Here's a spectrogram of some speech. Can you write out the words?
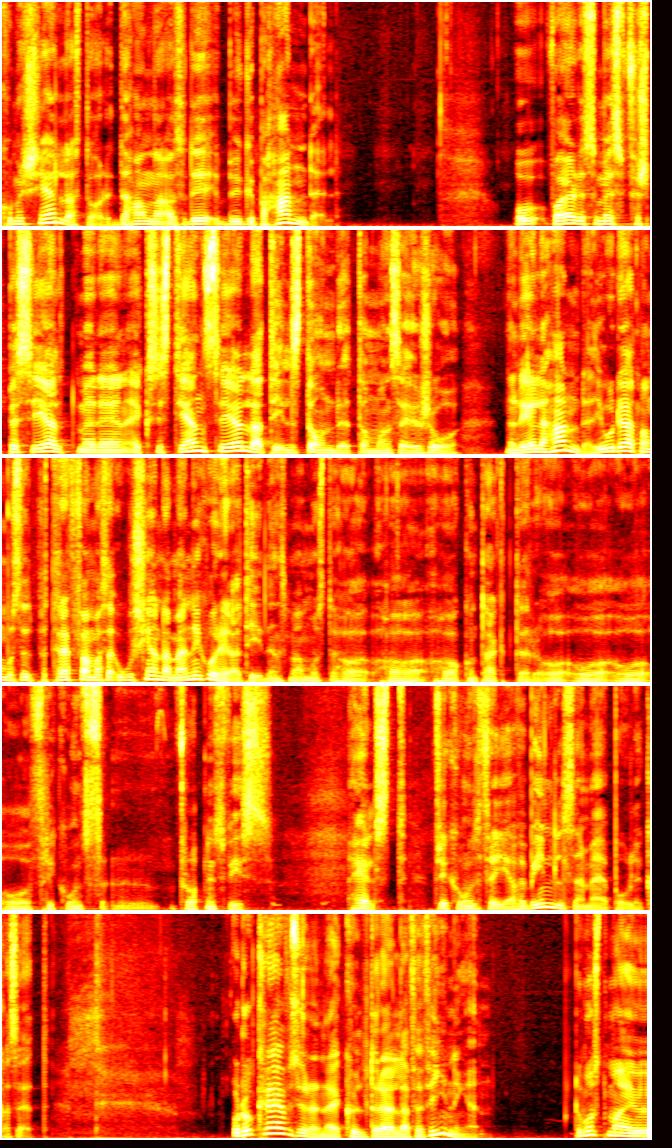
kommersiella stadiet, det, handlar, alltså det bygger på handel. Och vad är det som är för speciellt med det existentiella tillståndet om man säger så? När det gäller handel? Jo, det är att man måste träffa en massa okända människor hela tiden. Så man måste ha, ha, ha kontakter och, och, och, och friktions, förhoppningsvis helst friktionsfria förbindelser med på olika sätt. Och då krävs ju den där kulturella förfiningen. Då måste man ju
